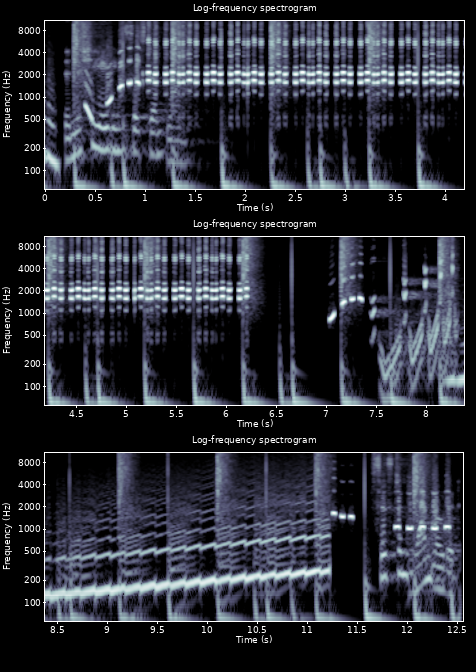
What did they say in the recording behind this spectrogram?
Initiating system 1. System 1 loaded.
